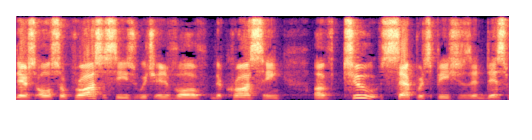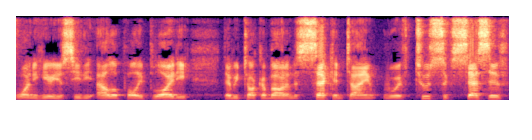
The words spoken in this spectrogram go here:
there's also processes which involve the crossing of two separate species. And this one here, you see the allopolyploidy that we talk about in the second time with two successive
